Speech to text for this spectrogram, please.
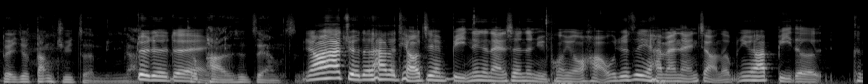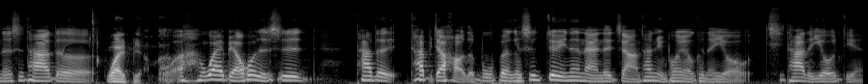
对，就当局者迷啦。对对对，就怕的是这样子。然后他觉得他的条件比那个男生的女朋友好，我觉得这也还蛮难讲的，因为他比的可能是他的外表吧，外表或者是他的他比较好的部分。可是对于那个男的讲，他女朋友可能有其他的优点，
